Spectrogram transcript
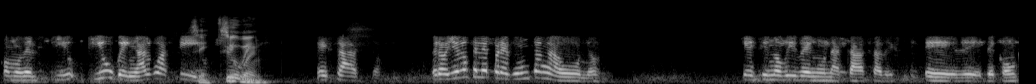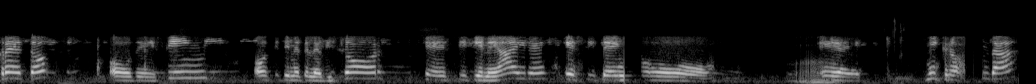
como del Cuben, algo así. Sí, suben. Exacto. Pero yo lo que le preguntan a uno, que si uno vive en una casa de, eh, de, de concreto o de zinc, o si tiene televisor, que si tiene aire, que si tengo eh, microondas,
